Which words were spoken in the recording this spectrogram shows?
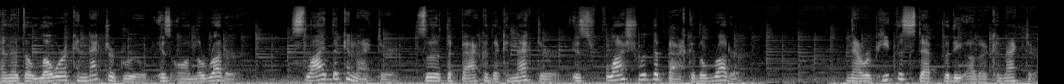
and that the lower connector groove is on the rudder. Slide the connector so that the back of the connector is flush with the back of the rudder. Now repeat the step for the other connector.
